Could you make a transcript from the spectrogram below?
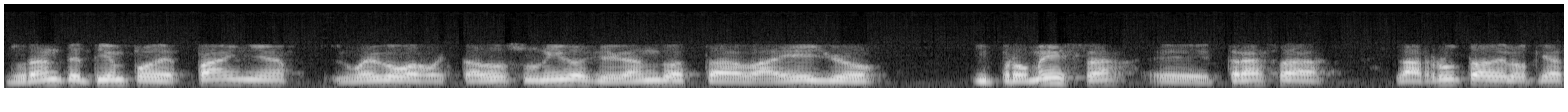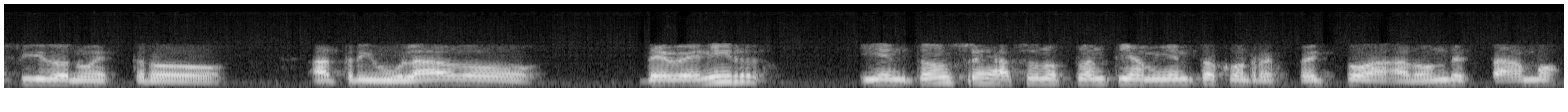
durante tiempo de España, luego bajo Estados Unidos, llegando hasta Baello y Promesa, traza la ruta de lo que ha sido nuestro atribulado devenir y entonces hace unos planteamientos con respecto a, dónde estamos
